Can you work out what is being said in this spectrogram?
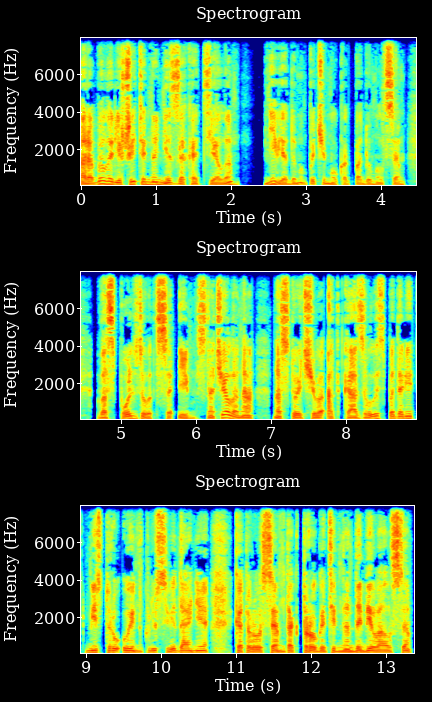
Арабелла решительно не захотела Неведомо почему, как подумал Сэм, воспользоваться им. Сначала она настойчиво отказывалась подарить мистеру Уинклю свидание, которого Сэм так трогательно добивался,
